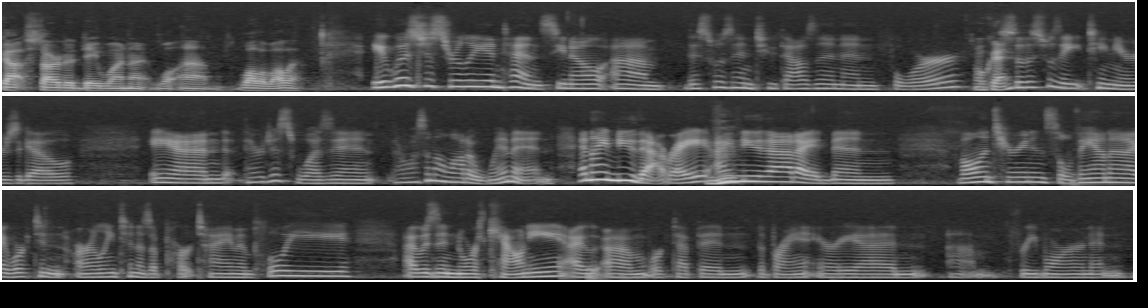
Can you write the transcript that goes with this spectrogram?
got started day one at um, Walla Walla? It was just really intense. You know, um, this was in 2004. Okay. So this was 18 years ago. And there just wasn't there wasn't a lot of women. And I knew that, right? I Mhm. knew that. I had been volunteering in Savannah. I worked in Arlington as a part-time employee. I was in North County. I um, worked up in the Bryant area and um, Freeborn and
